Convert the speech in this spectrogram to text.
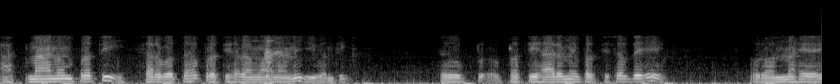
आत्मान प्रति सर्वतः प्रतिहर मानानी जीवंती तो प्रतिहार में प्रतिशब्द है और अन्न है,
